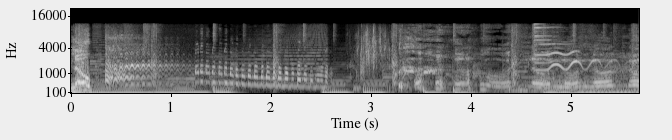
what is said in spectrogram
Nope. no, no, no, no.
